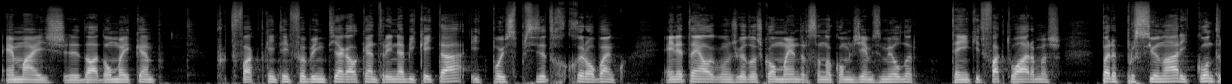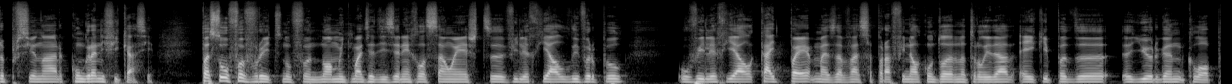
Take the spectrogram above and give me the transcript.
é mais eh, dado ao meio campo, porque de facto quem tem Fabinho, Tiago Alcântara e Nabi Keita e depois se precisa de recorrer ao banco ainda tem alguns jogadores como Anderson ou como James Milner, tem aqui de facto armas para pressionar e contra-pressionar com grande eficácia. Passou o favorito, no fundo, não há muito mais a dizer em relação a este Villarreal-Liverpool, o Villarreal cai de pé, mas avança para a final com toda a naturalidade a equipa de Jurgen Klopp.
